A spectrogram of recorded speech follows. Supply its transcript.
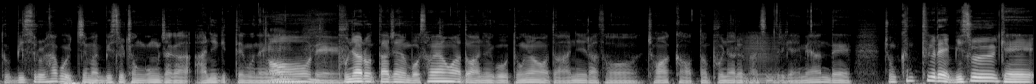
또 미술을 하고 있지만 미술 전공자가 아니기 때문에 어, 네. 분야로 따지면 뭐 서양화도 아니고 동양화도 아니라서 정확한 어떤 분야를 음. 말씀드리기 애매한데 좀 큰 틀에 미술계에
